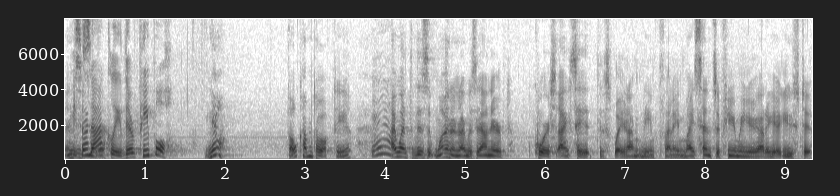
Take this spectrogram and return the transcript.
and senator. Exactly. They're people. Yeah. They'll come talk to you. Yeah. I went to visit one and I was down there. Of course, I say it this way, and I'm being funny. My sense of humor, you got to get used to.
